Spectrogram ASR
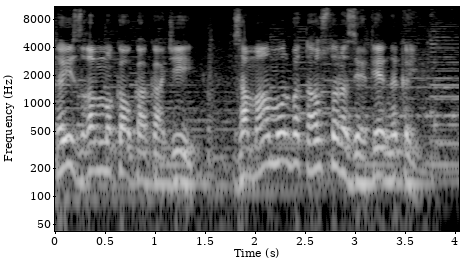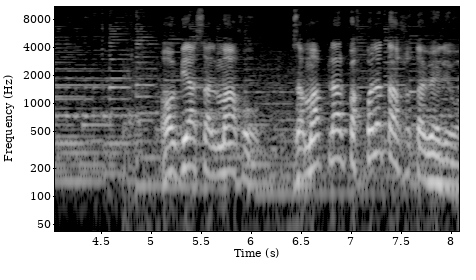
ته یې زغم مه کوه کاکاجي زما مور به تاسو سره زیاتې نه کوي او بیا سلما خو زما پلار په خپل تاسو ته ویلی و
